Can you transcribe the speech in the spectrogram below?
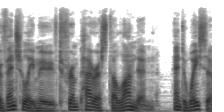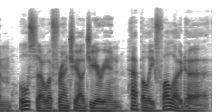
eventually moved from Paris to London, and Ouissem, also a French Algerian, happily followed her.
